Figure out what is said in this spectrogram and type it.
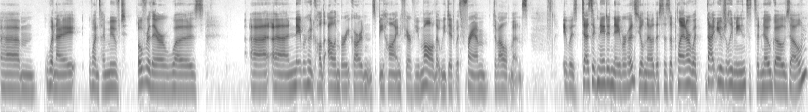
um, when I once I moved over there was uh, a neighborhood called Allenbury Gardens behind Fairview Mall that we did with Fram Developments. It was designated neighborhoods. You'll know this as a planner. What that usually means, it's a no-go zone.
